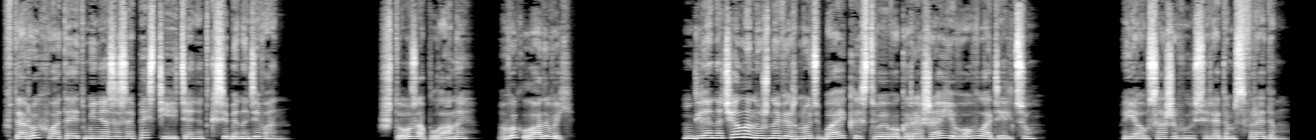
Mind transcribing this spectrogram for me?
Второй хватает меня за запястье и тянет к себе на диван. «Что за планы? Выкладывай». «Для начала нужно вернуть байк из твоего гаража его владельцу». Я усаживаюсь рядом с Фредом.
